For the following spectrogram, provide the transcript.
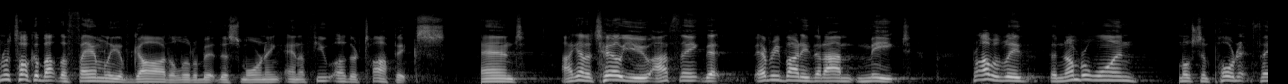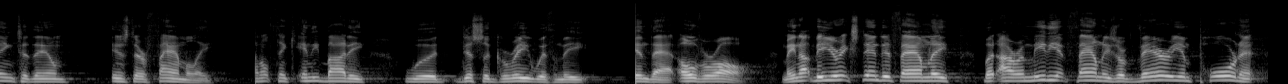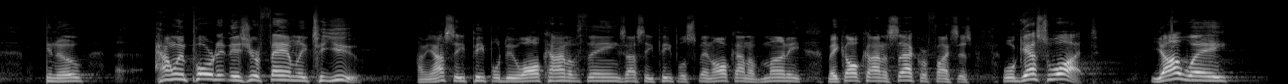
I'm going to talk about the family of God a little bit this morning and a few other topics. And I got to tell you, I think that everybody that I meet, probably the number one most important thing to them is their family. I don't think anybody would disagree with me in that overall. May not be your extended family, but our immediate families are very important. You know, uh, how important is your family to you? I mean, I see people do all kind of things. I see people spend all kind of money, make all kind of sacrifices. Well, guess what? Yahweh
